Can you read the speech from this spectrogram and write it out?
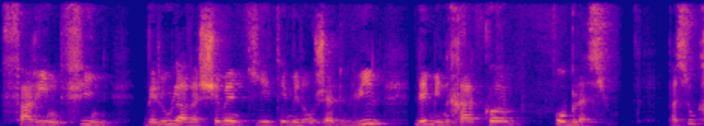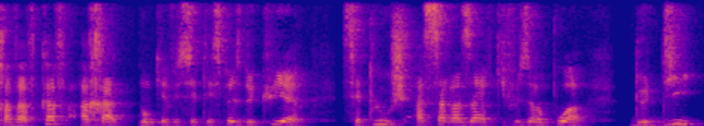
farine fine, beloula vachemen qui était mélangée à de l'huile, les mincha comme oblation. Pasuk ravav kaf achat, donc il y avait cette espèce de cuillère, cette louche à sarazav qui faisait un poids de 10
